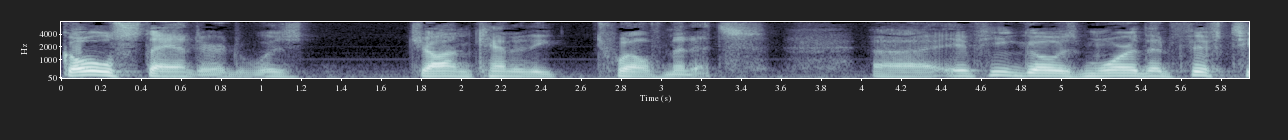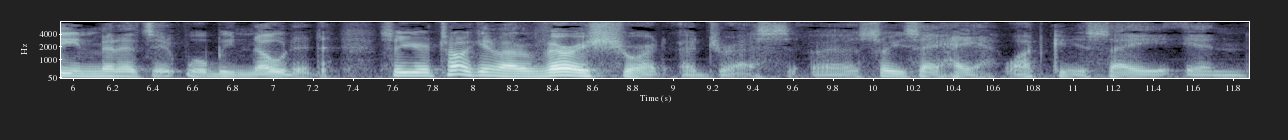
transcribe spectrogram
gold standard was John Kennedy, 12 minutes. Uh, if he goes more than 15 minutes, it will be noted. So you're talking about a very short address. Uh, so you say, hey, what can you say in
